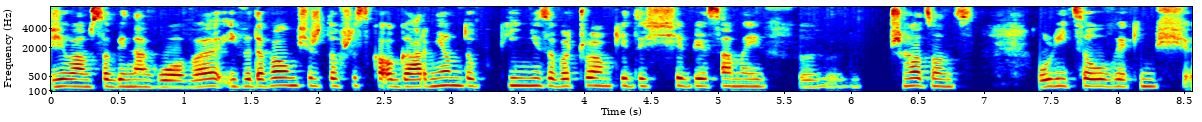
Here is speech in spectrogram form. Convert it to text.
wzięłam sobie na głowę i wydawało mi się, że to wszystko ogarniam, dopóki nie zobaczyłam kiedyś siebie samej w, przechodząc ulicą w jakimś y,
